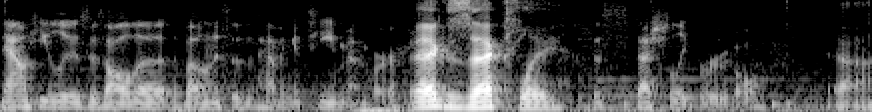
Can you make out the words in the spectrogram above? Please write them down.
now he loses all the, the bonuses of having a team member. Exactly. It's especially brutal. Yeah,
